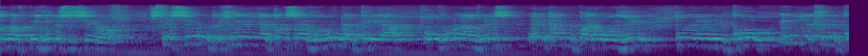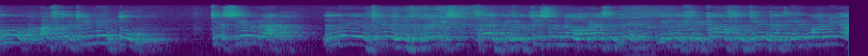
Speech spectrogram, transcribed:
το ναυπηγείο στη Σύρο. Στη Σύρο το 1973 ο Γουλανδρής έκανε παραγωγή του ελληνικού ηλεκτρικού αυτοκινήτου. Και σήμερα λέει ο κύριος Μητσοτάκης θα επιδοτήσω να αγοράσετε ηλεκτρικά αυτοκίνητα από τη Γερμανία.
